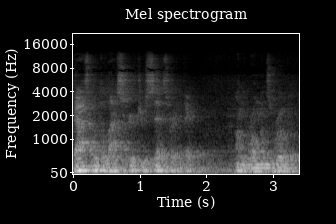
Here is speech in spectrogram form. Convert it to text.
That's what the last scripture says right there on Romans road.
